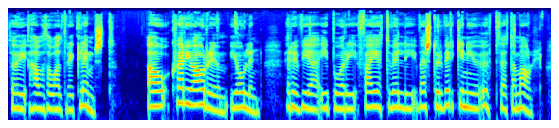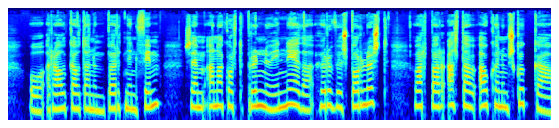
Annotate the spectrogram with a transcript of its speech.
Þau hafa þó aldrei glemst. Á hverju áriðum, jólinn, revja íbúar í Fayetteville í vestur Virginíu upp þetta mál og ráðgátanum börnin 5 sem annarkort brunnu inni eða hurfu sporlust varpar alltaf ákveðnum skugga á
